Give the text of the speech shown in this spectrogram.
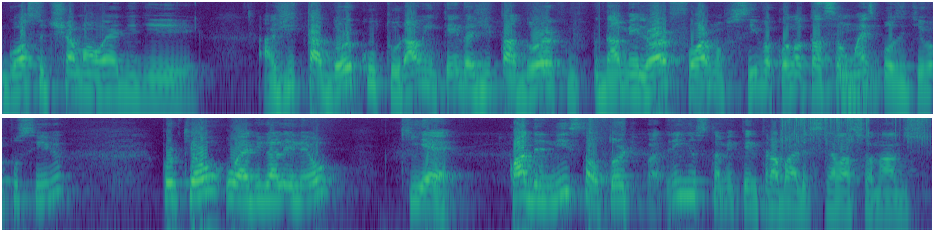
gosto de chamar o Ed de agitador cultural, entenda agitador da melhor forma possível, a conotação Sim. mais positiva possível, porque o, Ed Galileu, que é quadrinista, autor de quadrinhos, também tem trabalhos relacionados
